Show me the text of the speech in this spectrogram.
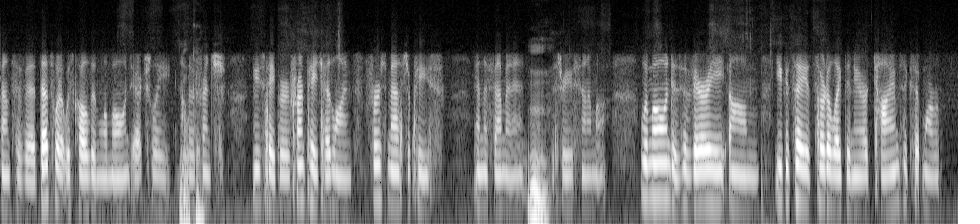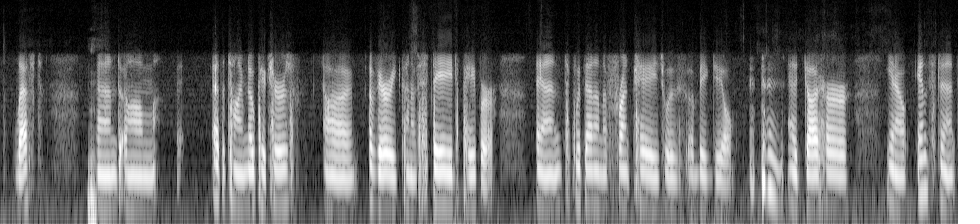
sense of it. That's what it was called in Le Monde, actually, in okay. the French newspaper. Front page headlines: First masterpiece in the feminine mm. history of cinema. Le Monde is a very, um, you could say it's sort of like the New York Times, except more left. Mm. And um, at the time, no pictures, uh, a very kind of staid paper and to put that on the front page was a big deal. it got her, you know, instant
